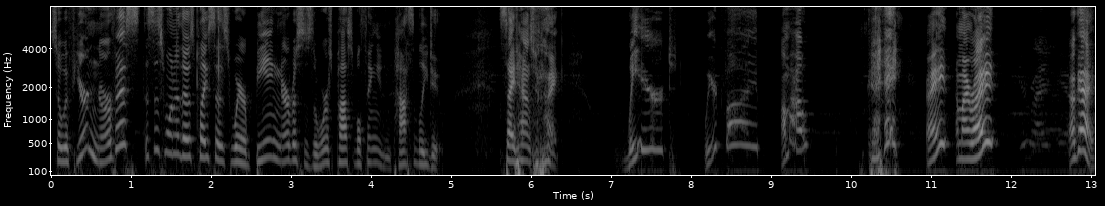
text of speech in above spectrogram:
So if you're nervous, this is one of those places where being nervous is the worst possible thing you can possibly do. Sighthounds are like, weird, weird vibe. I'm out. Okay, right? Am I right? You're right. Okay.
